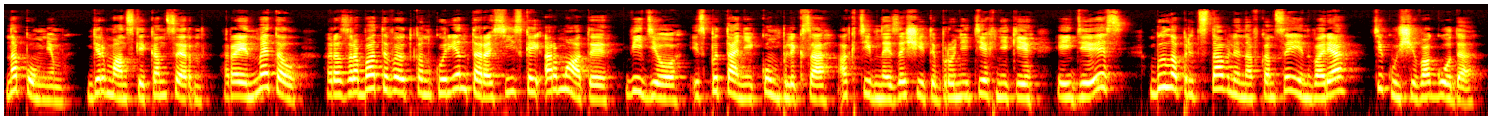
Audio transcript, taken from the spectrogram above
Напомним, германский концерн Rheinmetall разрабатывает конкурента российской «Арматы» видео испытаний комплекса активной защиты бронетехники ADS было представлено в конце января текущего года.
